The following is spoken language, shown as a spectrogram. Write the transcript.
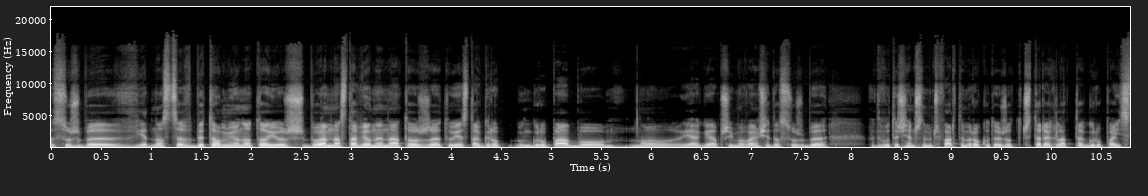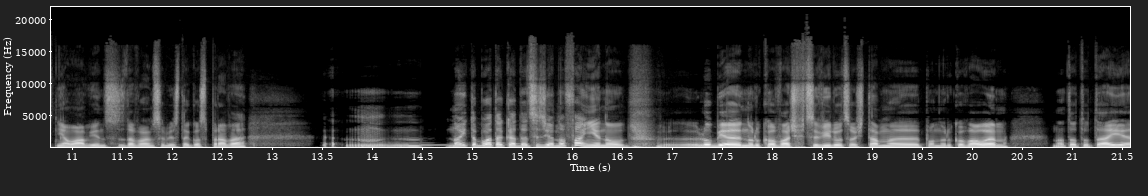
y, służby w jednostce w Bytomiu, no to już byłem nastawiony na to, że tu jest ta grupa, bo no, jak ja przyjmowałem się do służby w 2004 roku, to już od czterech lat ta grupa istniała, więc zdawałem sobie z tego sprawę. No i to była taka decyzja, no fajnie, no lubię nurkować, w cywilu coś tam e, ponurkowałem, no to tutaj e,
